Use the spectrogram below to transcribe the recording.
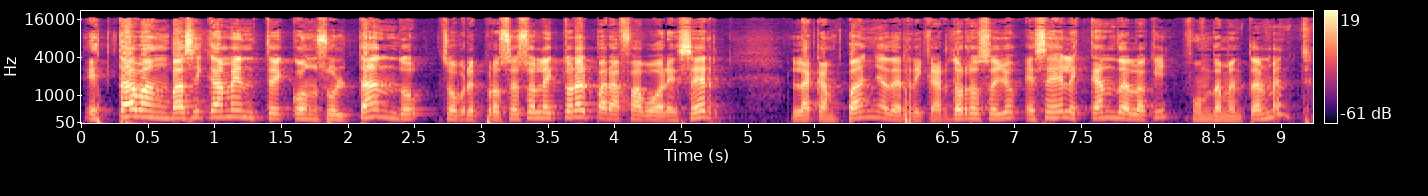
estaban básicamente consultando sobre el proceso electoral para favorecer la campaña de Ricardo Rosselló. Ese es el escándalo aquí, fundamentalmente.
